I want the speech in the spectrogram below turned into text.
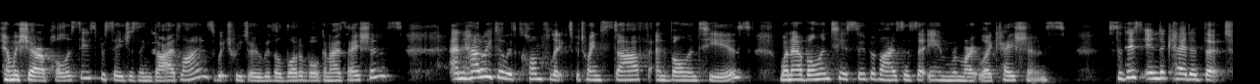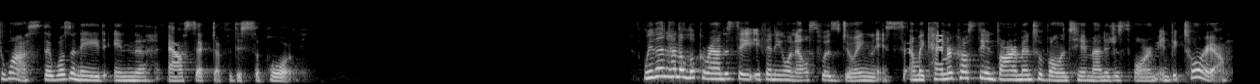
Can we share our policies, procedures and guidelines, which we do with a lot of organisations? And how do we deal with conflict between staff and volunteers when our volunteer supervisors are in remote locations? So this indicated that to us, there was a need in our sector for this support. We then had a look around to see if anyone else was doing this, and we came across the Environmental Volunteer Managers Forum in Victoria.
